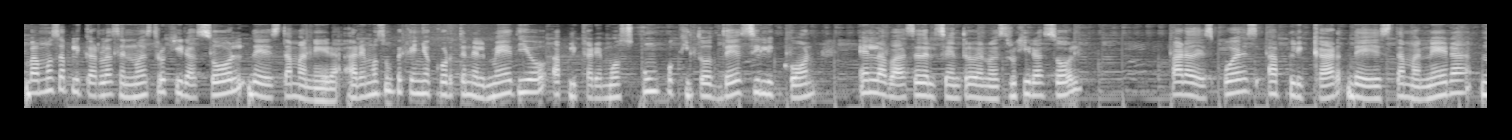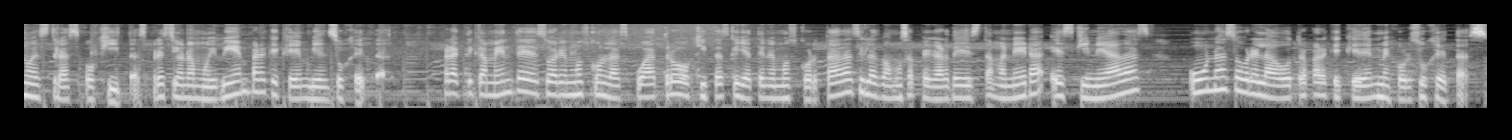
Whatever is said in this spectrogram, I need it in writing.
Vamos a aplicarlas en nuestro girasol de esta manera. Haremos un pequeño corte en el medio, aplicaremos un poquito de silicón en la base del centro de nuestro girasol para después aplicar de esta manera nuestras hojitas. Presiona muy bien para que queden bien sujetas. Prácticamente eso haremos con las cuatro hojitas que ya tenemos cortadas y las vamos a pegar de esta manera esquineadas una sobre la otra para que queden mejor sujetas.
